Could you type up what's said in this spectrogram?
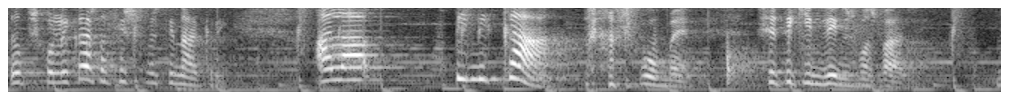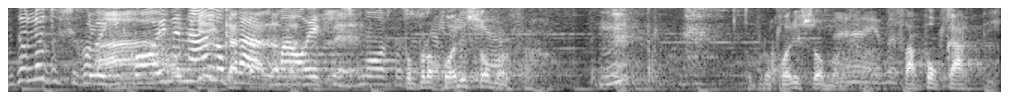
Το ψυχολογικά ας τα αφήσουμε στην άκρη. Αλλά ποινικά, ας πούμε, σε τι κινδύνους μας βάζει. Δεν το λέω το ψυχολογικό, Α, είναι ένα οκ, άλλο κατάλαβα πράγμα ο τι λες. εθισμός στα Το social προχωρείς media. όμορφα. Το προχωρείς όμορφα. βέβαια. θα πω κάτι.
